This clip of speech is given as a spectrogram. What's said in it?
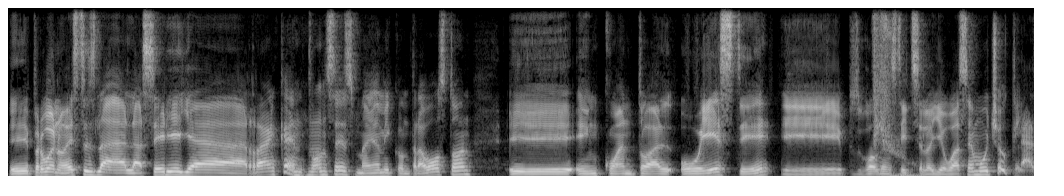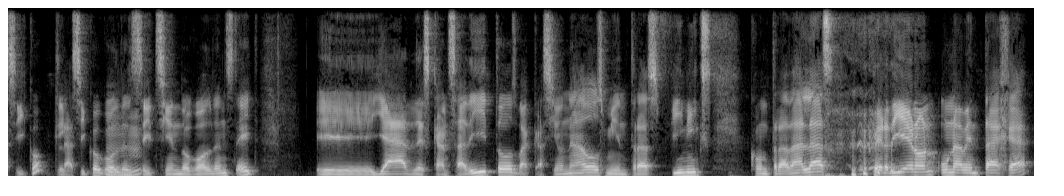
eh, pero bueno, esta es la, la serie ya arranca. Entonces, Miami contra Boston. Eh, en cuanto al oeste, eh, pues Golden State se lo llevó hace mucho, clásico, clásico, Golden State siendo Golden State. Eh, ya descansaditos, vacacionados, mientras Phoenix contra Dallas perdieron una ventaja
